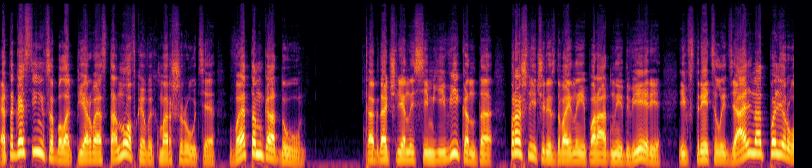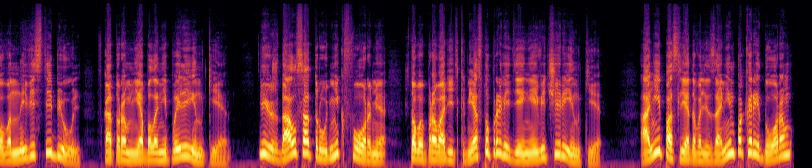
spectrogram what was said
Эта гостиница была первой остановкой в их маршруте в этом году. Когда члены семьи Виконта прошли через двойные парадные двери, их встретил идеально отполированный вестибюль, в котором не было ни пылинки. Их ждал сотрудник в форме, чтобы проводить к месту проведения вечеринки. Они последовали за ним по коридорам,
